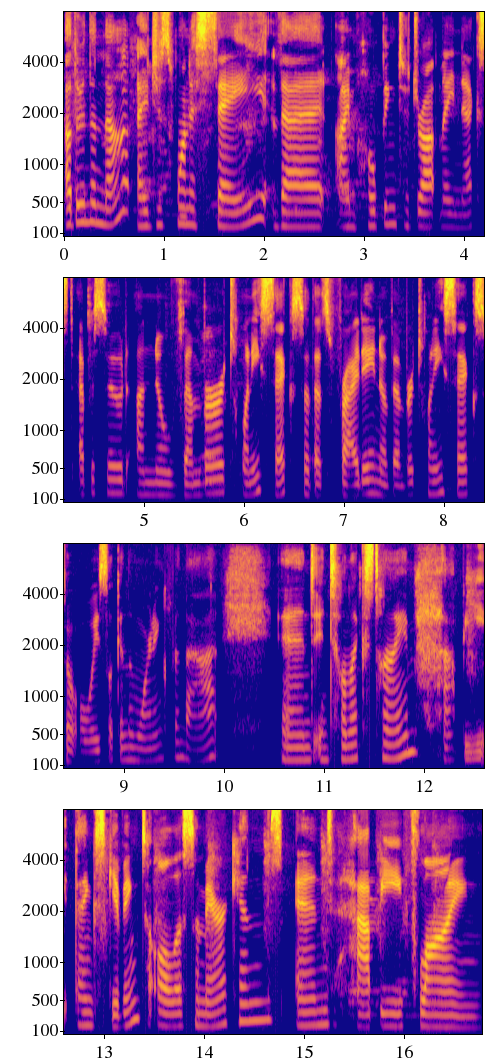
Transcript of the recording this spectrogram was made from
Other than that, I just want to say that I'm hoping to drop my next episode on November 26th. So that's Friday, November 26th. So always look in the morning for that. And until next time, happy Thanksgiving to all us Americans and happy flying.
